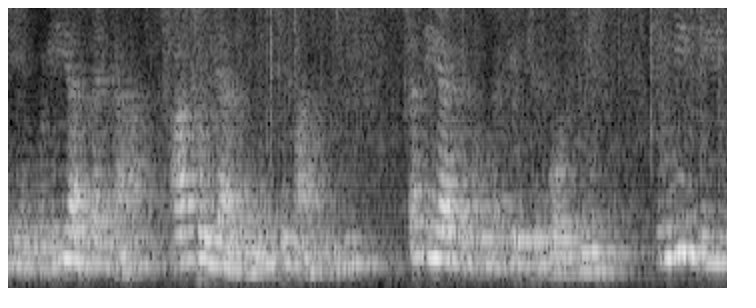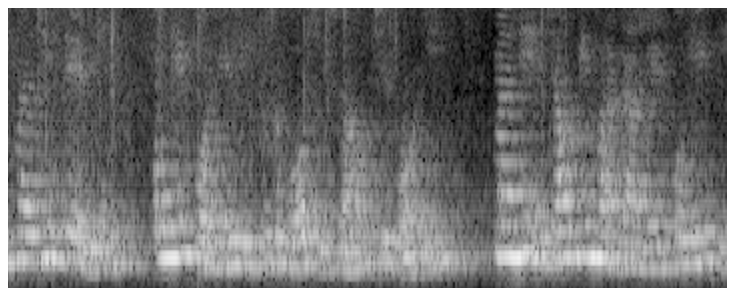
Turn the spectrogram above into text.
ဖြင့်ဝိရိယစိုက်ကအားထုတ်ရခြင်းဖြစ်ပါသည်တတိယတစ်ခုအဖြစ်ဖြစ်ပေါ်ခြင်းမိမိဒီမှန်တဲ့တဲ့ရင်ပုံရိပ်ပေါ်ခြင်းဒီသူသဘောသူဆောင်ဖြစ်ပေါ်၏ မှန်နှင့်အကြောင်းကင်းမှကလည်းပုံရိပ်ဒီ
